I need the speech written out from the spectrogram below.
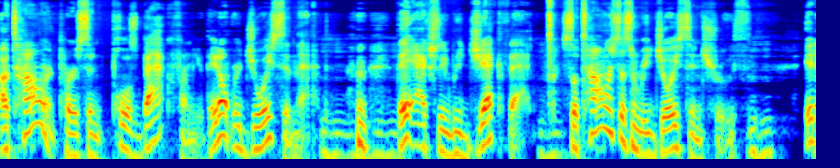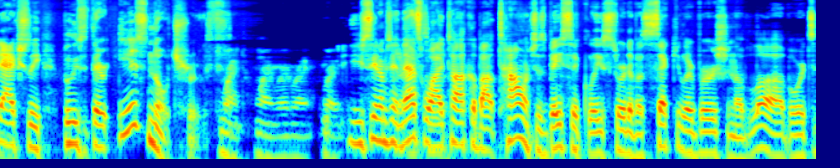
a tolerant person pulls back from you. They don't rejoice in that. Mm-hmm, mm-hmm. they actually reject that. Mm-hmm. So tolerance doesn't rejoice in truth. Mm-hmm. It actually believes that there is no truth. Right. Right. Right. Right. Right. You see what I'm saying? That's why I talk about tolerance as basically sort of a secular version of love, or it's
